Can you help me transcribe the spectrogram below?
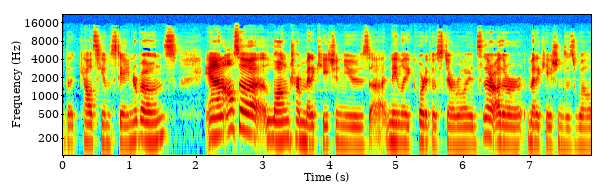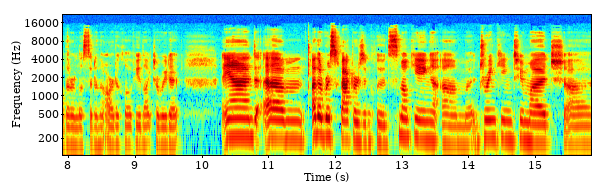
the calcium stay in your bones. And also uh, long-term medication use, uh, namely corticosteroids. There are other medications as well that are listed in the article if you'd like to read it. And um, other risk factors include smoking, um, drinking too much. Uh,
